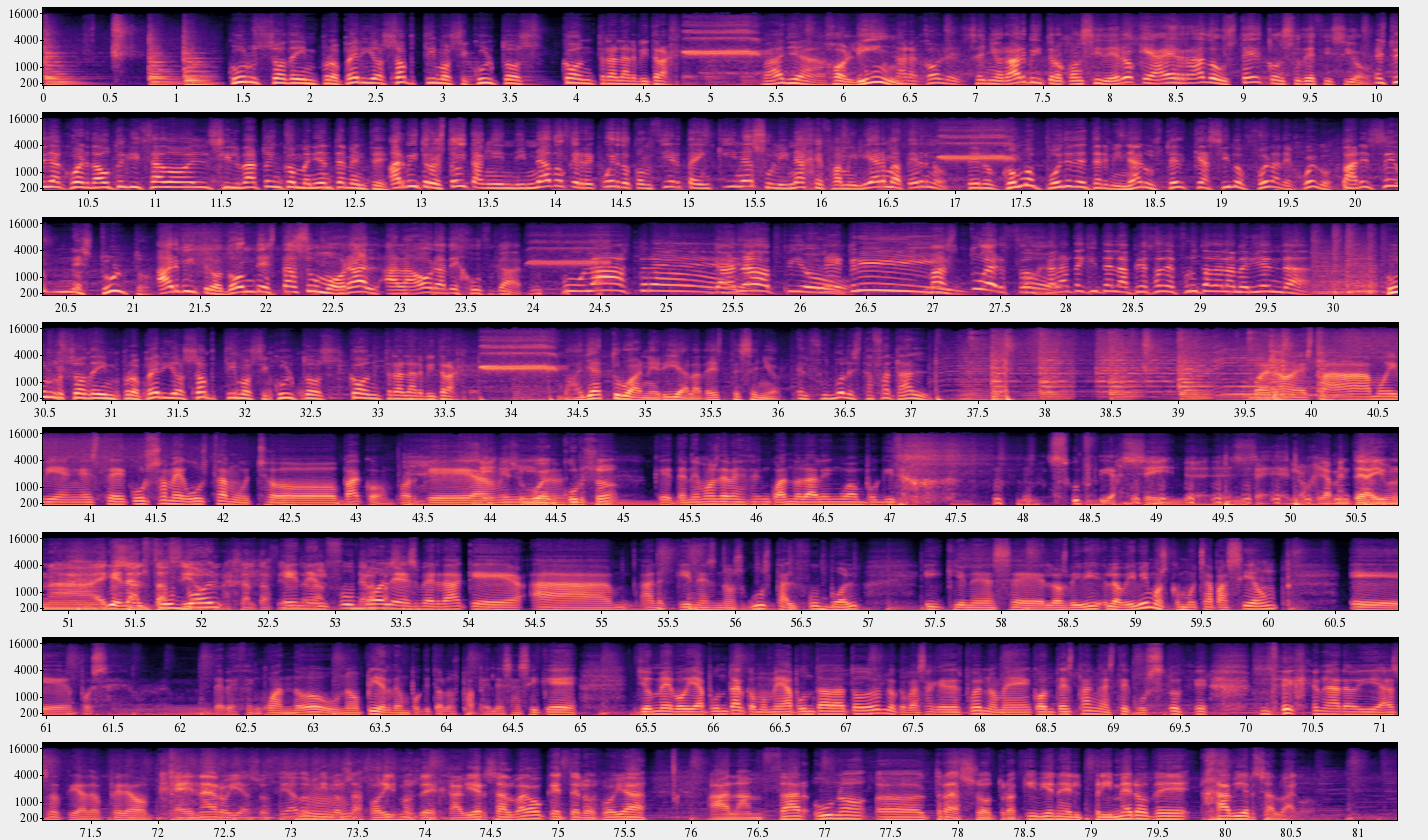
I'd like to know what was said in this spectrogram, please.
Curso de improperios óptimos y cultos contra el arbitraje. Vaya. Jolín. Caracoles. Señor árbitro, considero que ha errado usted con su decisión. Estoy de acuerdo, ha utilizado el silbato inconvenientemente. Árbitro, estoy tan indignado que recuerdo con cierta inquina su linaje familiar materno. Pero ¿cómo puede determinar usted que ha sido fuera de juego? Parece un estulto. Árbitro, ¿dónde está su moral a la hora de juzgar? ¡Fulastre! ¡Ganapio! ¡Letrín! ¡Mastuerzo! Ojalá te quiten la pieza de fruta de la merienda. Curso de improperios óptimos y cultos contra el arbitraje. Vaya truanería la de este señor. El fútbol está fatal. Bueno, está muy bien. Este curso me gusta mucho, Paco, porque a Sí, mí, es un buen curso. Que tenemos de vez en cuando la lengua un poquito sucia. Sí, eh, se- lógicamente hay una Y en el exaltación. fútbol, una exaltación en la- el fútbol es verdad que a, a quienes nos gusta el fútbol y quienes eh, los vivi- lo vivimos con mucha pasión, eh, pues eh, de vez en cuando uno pierde un poquito los papeles. Así que yo me voy a apuntar, como me he apuntado a todos, lo que pasa que después no me contestan a este curso de, de Genaro y asociados, pero Genaro y Asociados y Mm. los aforismos de Javier Salvago que te los voy a, a lanzar uno eh, tras otro. Aquí viene el primero de Javier Salvago.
